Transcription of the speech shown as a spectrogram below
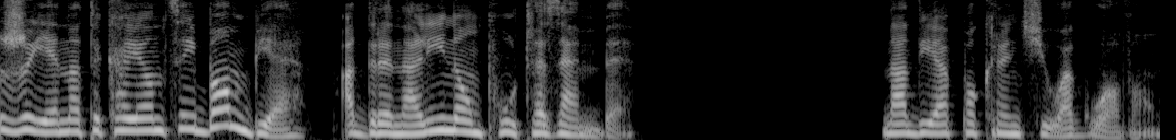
Żyję na tykającej bombie, adrenaliną płucze zęby. Nadia pokręciła głową.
